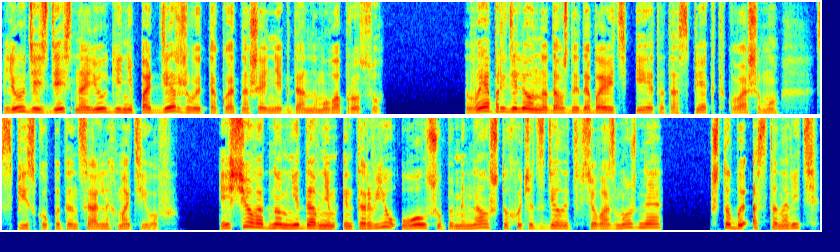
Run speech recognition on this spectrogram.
Люди здесь, на юге, не поддерживают такое отношение к данному вопросу. Вы определенно должны добавить и этот аспект к вашему списку потенциальных мотивов. Еще в одном недавнем интервью Уолш упоминал, что хочет сделать все возможное, чтобы остановить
